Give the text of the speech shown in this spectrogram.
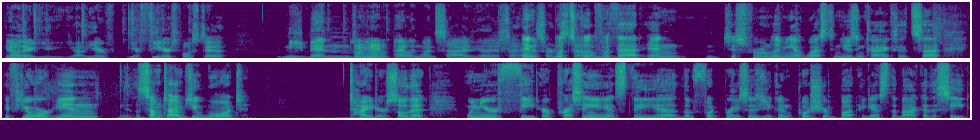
you know, you, you know, your your feet are supposed to knee bends when you're paddling one side, the other side. Mm-hmm. And that sort of what's stuff. good with that, and just from living out west and using kayaks, it's uh, if you're in. Sometimes you want tighter so that when your feet are pressing against the uh, the foot braces, you can push your butt against the back of the seat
